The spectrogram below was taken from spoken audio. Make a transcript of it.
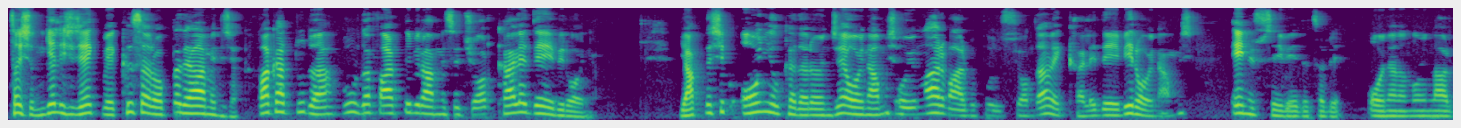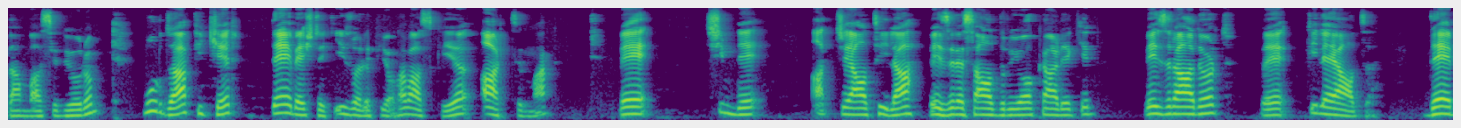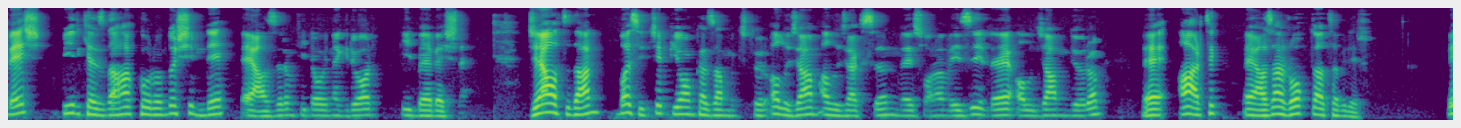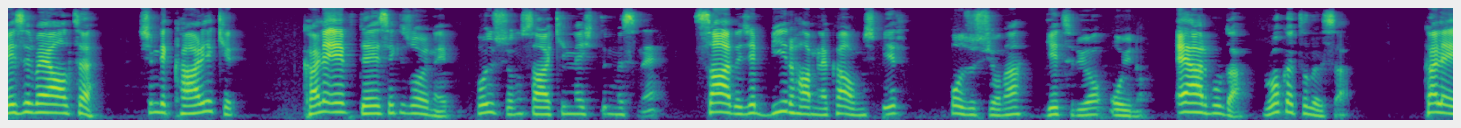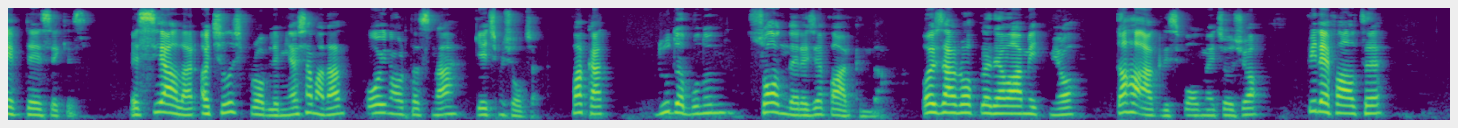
taşın gelişecek ve kısa rokla devam edecek. Fakat Duda burada farklı bir hamle seçiyor. Kale D1 oynuyor. Yaklaşık 10 yıl kadar önce oynanmış oyunlar var bu pozisyonda ve kale D1 oynanmış. En üst seviyede tabi oynanan oyunlardan bahsediyorum. Burada fikir D5'teki izole piyona baskıyı arttırmak. Ve şimdi at C6 ile vezire saldırıyor Karyakin. Vezir A4 ve file E6. D5 bir kez daha korundu. Şimdi beyazların fil oyuna giriyor. Fil B5 ile. C6'dan basitçe piyon kazanmak istiyor. Alacağım, alacaksın ve sonra vezirle alacağım diyorum. Ve artık beyazlar rok da atabilir. Vezir B6. Şimdi Karyakin kale F D8 oynayıp pozisyonu sakinleştirmesine sadece bir hamle kalmış bir pozisyona getiriyor oyunu. Eğer burada rok atılırsa kale F D8 ve siyahlar açılış problemi yaşamadan oyun ortasına geçmiş olacak. Fakat Duda bunun son derece farkında. O yüzden Rock'la devam etmiyor. Daha agresif olmaya çalışıyor. Fil F6.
